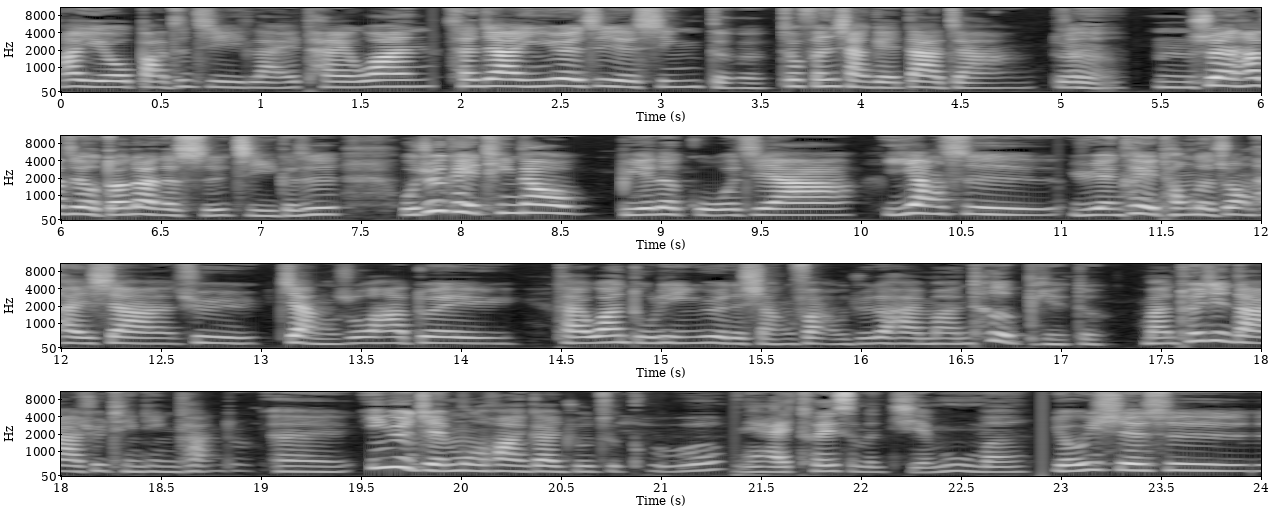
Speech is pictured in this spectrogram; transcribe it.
他也有把自己来台湾参加音乐季的心得都分享给大家。对，嗯，虽然他只有短短的十集，可是我觉得可以听到别的国家一样是语言可以通的状态下去讲说他对。台湾独立音乐的想法，我觉得还蛮特别的，蛮推荐大家去听听看的。嗯，音乐节目的话，应该就这个。你还推什么节目吗？有一些是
